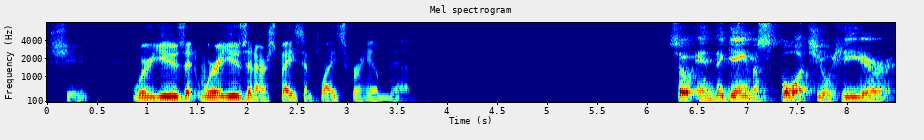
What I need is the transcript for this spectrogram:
shoot we're using we're using our space and place for him then. So in the game of sports you'll hear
